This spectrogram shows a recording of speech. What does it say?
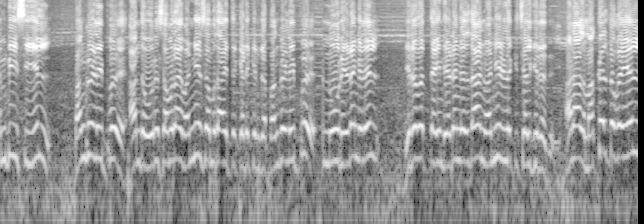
எம்பிசியில் பங்களிப்பு அந்த ஒரு சமுதாய வன்னிய சமுதாயத்திற்கு கிடைக்கின்ற பங்களிப்பு நூறு இடங்களில் இருபத்தைந்து இடங்கள் தான் வன்னியர்களுக்கு செல்கிறது. ஆனால் மக்கள் தொகையில்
